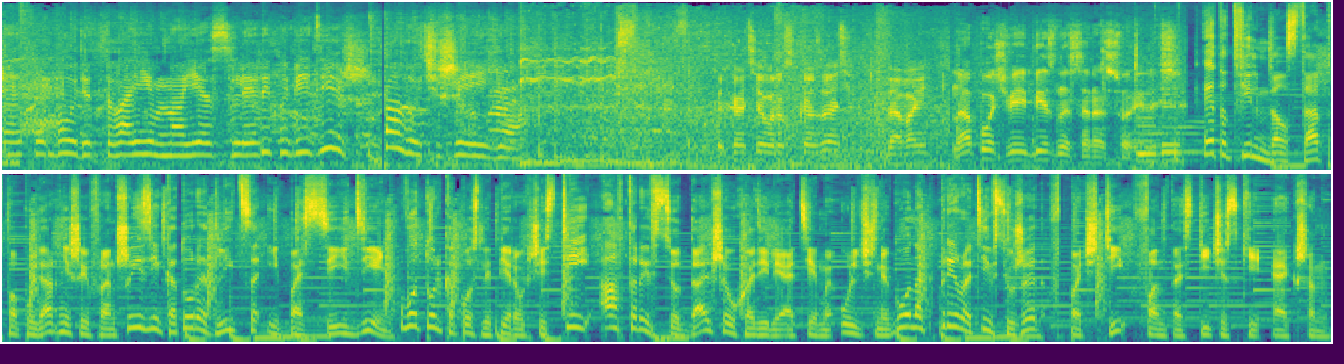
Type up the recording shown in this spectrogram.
Это будет твоим, но если ты победишь, получишь и ее. Ты хотел рассказать? Давай. На почве бизнеса рассорились. Этот фильм дал старт популярнейшей франшизе, которая длится и по сей день. Вот только после первых частей авторы все дальше уходили от темы уличных гонок, превратив сюжет в почти фантастический экшен.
